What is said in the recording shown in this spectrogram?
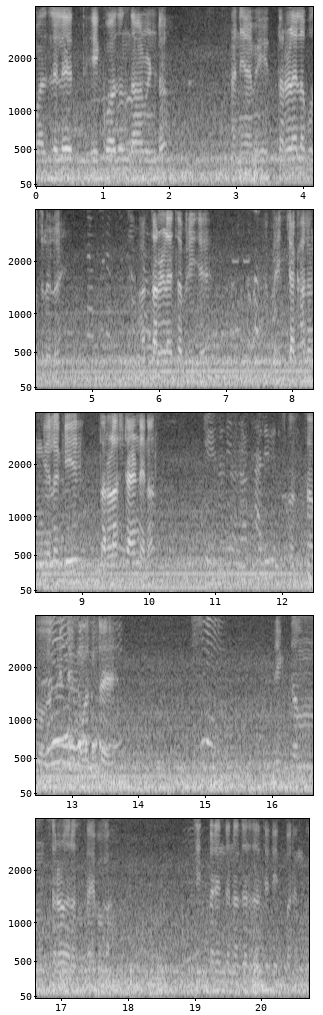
वाजलेले आहेत एक वाजून दहा मिनटं. आणि आम्ही तरळ्याला पोचलेलो आहे. हा तरळ्याचा ब्रिज आहे. ब्रिजच्या खालून गेलं की तरळा स्टँड आहे ना रस्ता बघा किती मस्त आहे. एकदम सरळ रस्ता आहे बघा. जिथपर्यंत नजर जाते तिथपर्यंत.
